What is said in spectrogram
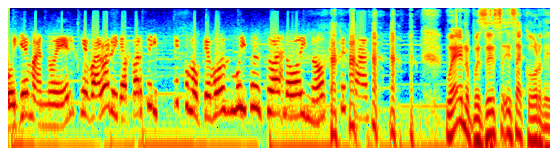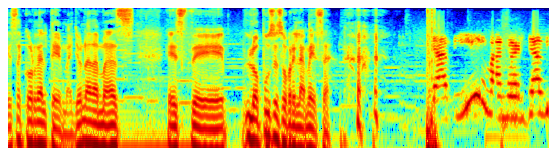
Oye, Manuel, qué bárbaro. Y aparte, hiciste como que voz muy sensual hoy, ¿no? ¿Qué te pasa? Bueno, pues es, es acorde, es acorde al tema. Yo nada más este lo puse sobre la mesa. ya vi, Manuel, ya vi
